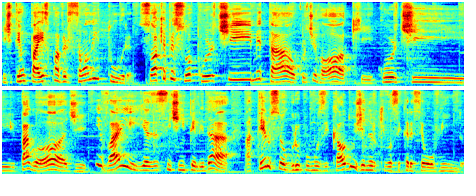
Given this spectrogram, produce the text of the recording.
a gente tem um país com aversão à leitura. Só que a pessoa curte metal, curte rock, curte pagode, e vai às vezes se sentir impelida a, a ter o seu grupo musical do gênero que você cresceu ouvindo.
